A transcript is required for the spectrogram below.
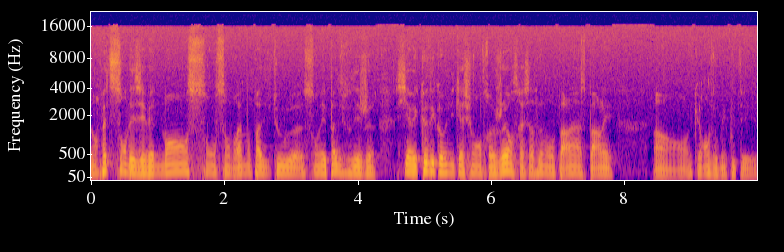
mais en fait, ce sont des événements, ce sont, sont vraiment pas du tout, euh, ce n'est pas du tout des jeux. S'il y avait que des communications entre jeux, on serait certainement pas là à se parler. en, l'occurrence, vous m'écoutez.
